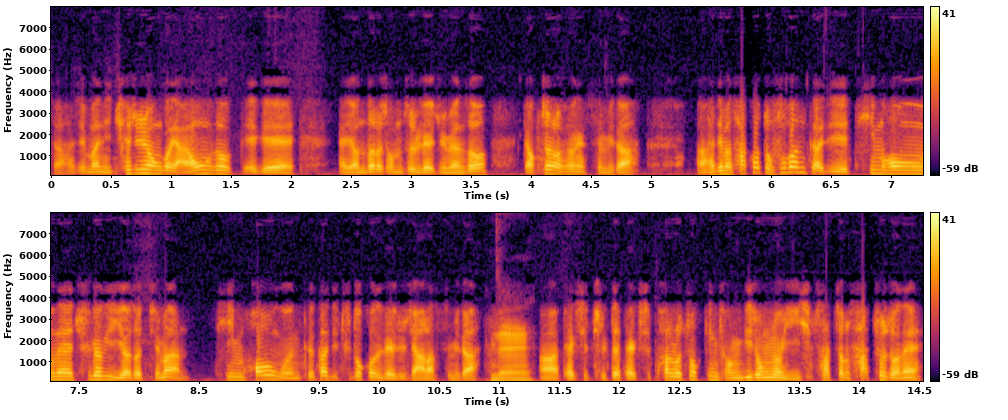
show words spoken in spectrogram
자, 하지만 이 최준영과 양홍석에게 연달아 점수를 내주면서 역전을 허용했습니다. 아, 하지만 4쿼터 후반까지 팀 허웅의 추격이 이어졌지만 팀 허웅은 끝까지 주도권을 내주지 않았습니다. 네. 아, 117대 118로 쫓긴 경기 종료 24.4초 전에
